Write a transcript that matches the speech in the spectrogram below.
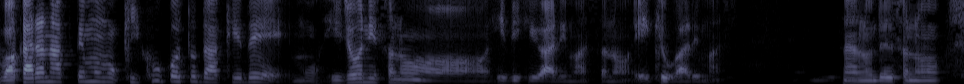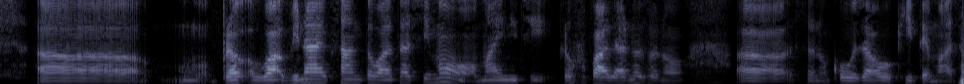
う分からなくてももう聞くことだけでもう非常にその響きがあります。その影響があります。なので、その、あープラわビナヤクさんと私も毎日、プロフパーダのそのあその講座を聞いてます。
